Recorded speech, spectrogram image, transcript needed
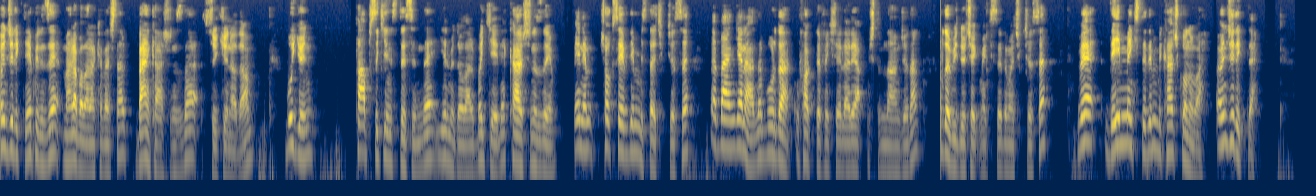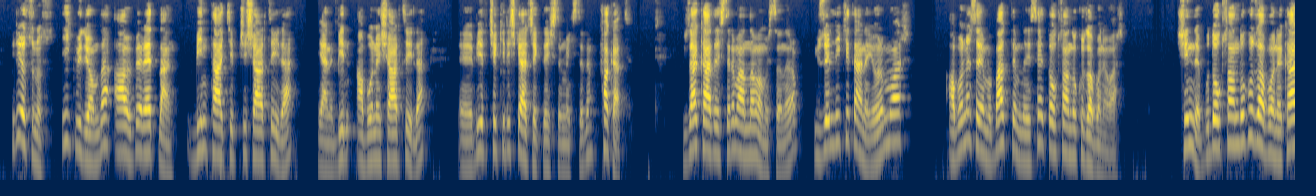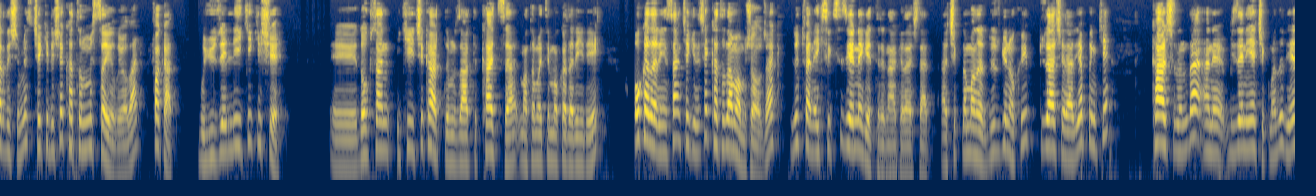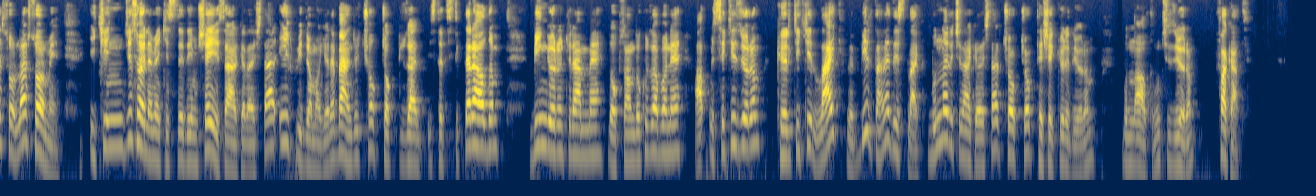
Öncelikle hepinize merhabalar arkadaşlar. Ben karşınızda Skin Adam. Bugün Top Skin sitesinde 20 dolar bakiye ile karşınızdayım. Benim çok sevdiğim bir site açıkçası. Ve ben genelde burada ufak tefek şeyler yapmıştım daha önceden. Burada video çekmek istedim açıkçası. Ve değinmek istediğim birkaç konu var. Öncelikle biliyorsunuz ilk videomda AWP Redline 1000 takipçi şartıyla yani 1000 abone şartıyla bir çekiliş gerçekleştirmek istedim. Fakat Güzel kardeşlerim anlamamış sanırım. 152 tane yorum var. Abone sayımı baktığımda ise 99 abone var. Şimdi bu 99 abone kardeşimiz çekilişe katılmış sayılıyorlar. Fakat bu 152 kişi e, 92'yi çıkarttığımız artık kaçsa matematiğim o kadar iyi değil. O kadar insan çekilişe katılamamış olacak. Lütfen eksiksiz yerine getirin arkadaşlar. Açıklamaları düzgün okuyup güzel şeyler yapın ki karşılığında hani bize niye çıkmadı diye sorular sormayın. İkinci söylemek istediğim şey ise arkadaşlar ilk videoma göre bence çok çok güzel istatistikler aldım. 1000 görüntülenme, 99 abone, 68 yorum, 42 like ve bir tane dislike. Bunlar için arkadaşlar çok çok teşekkür ediyorum. Bunun altını çiziyorum. Fakat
